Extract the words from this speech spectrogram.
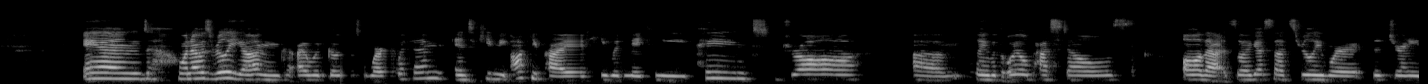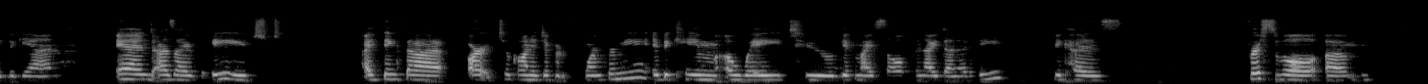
And when I was really young, I would go to work with him, and to keep me occupied, he would make me paint, draw, um, play with oil pastels, all that. So I guess that's really where the journey began. And as I've aged, I think that art took on a different form for me. It became a way to give myself an identity because, first of all, um,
